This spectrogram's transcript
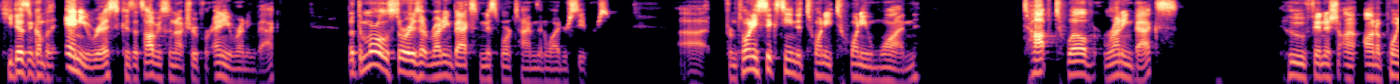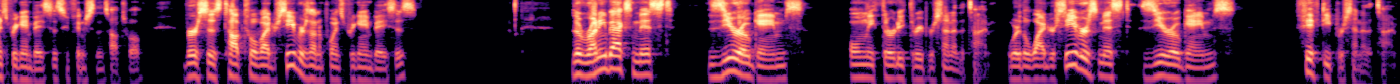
he doesn't come with any risk because that's obviously not true for any running back. But the moral of the story is that running backs miss more time than wide receivers. Uh, from 2016 to 2021, top 12 running backs who finished on, on a points per game basis, who finished in the top 12, versus top 12 wide receivers on a points per game basis. The running backs missed zero games only 33% of the time, where the wide receivers missed zero games 50% of the time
